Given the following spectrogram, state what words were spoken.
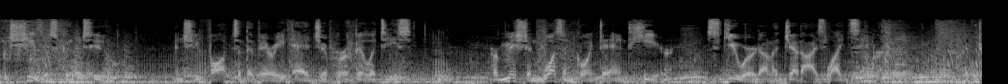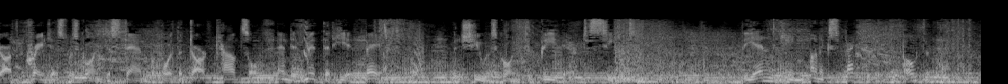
But she was good too, and she fought to the very edge of her abilities. Her mission wasn't going to end here, skewered on a Jedi's lightsaber. If Darth Chratis was going to stand before the Dark Council and admit that he had failed, then she was going to be there to see it. The end came unexpectedly for both of them.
